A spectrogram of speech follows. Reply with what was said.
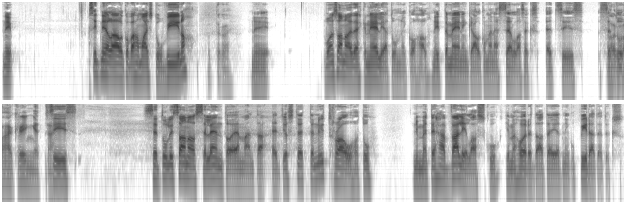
Niin sitten niillä alkoi vähän maistua viina, Totta kai. niin voin sanoa, että ehkä neljä tunnin kohdalla. Niiden meininki alkoi mennä sellaiseksi, että siis se, tu- vähän kringettä. siis se tuli sanoa se lentoemäntä, että jos te ette nyt rauhoitu, niin me tehdään välilasku ja me hoidetaan teidät niinku pidätetyksi.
